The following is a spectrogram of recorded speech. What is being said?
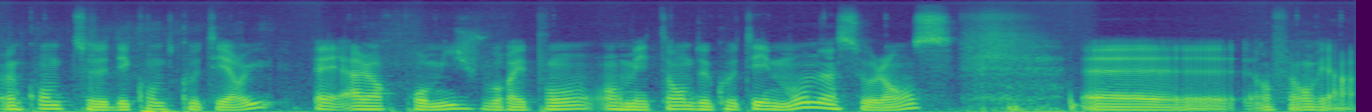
un- un compte des comptes Côté Rue. Et alors promis, je vous réponds en mettant de côté mon insolence. Euh, enfin, on verra.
